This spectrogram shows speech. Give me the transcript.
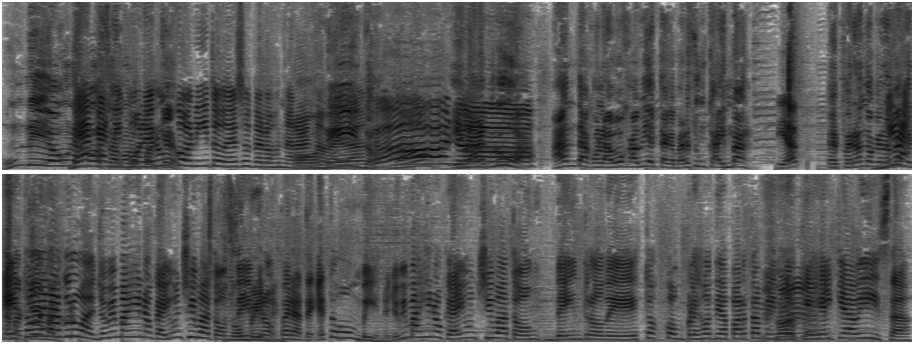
Un lío, una Ve acá, cosa ni con poner un conito de esos de los naranjas, Bonito. ¿verdad? No, Y no. la grúa anda con la boca abierta que parece un caimán, Yep. esperando que no Mira, que te esto de la mal. grúa, yo me imagino que hay un chivatón Son dentro. business. Espérate, esto es un business. Yo me imagino que hay un chivatón dentro de estos complejos de apartamentos Exacto. que es el que avisa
